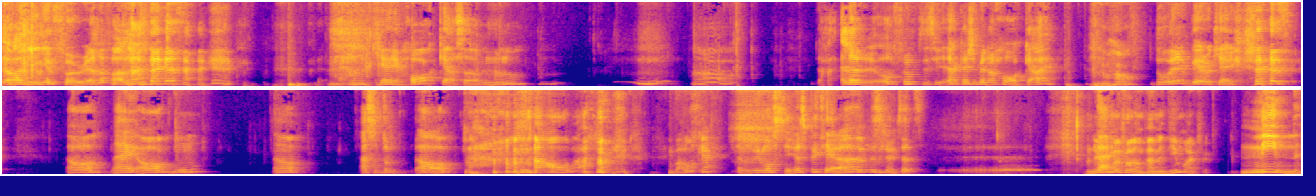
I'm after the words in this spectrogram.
ja, det är ingen förr i alla fall. Okej, hak alltså. Mm. Mm. Ja. Eller och förhoppningsvis, jag kanske menar Hawkeye. Ja. Då är det mer okej. ja, nej, ja. Mm. Ja. Alltså, de, ja. ja. Bara okej. Vi måste ju respektera beslutet. Men nu Nej. kommer frågan, vem är din wifi? Min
